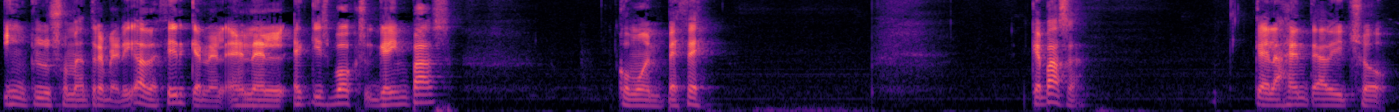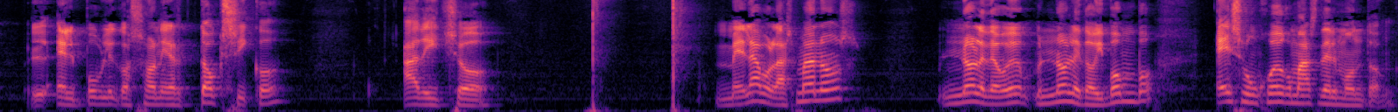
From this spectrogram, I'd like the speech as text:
Incluso me atrevería a decir que en el, Xbox Game Pass, como en PC. ¿Qué pasa? Que la gente ha dicho, el público Sonyer tóxico, ha dicho, me lavo las manos, no le doy bombo, es un juego más del montón.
